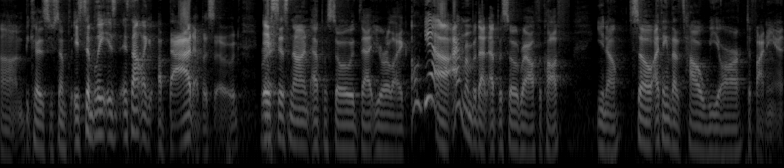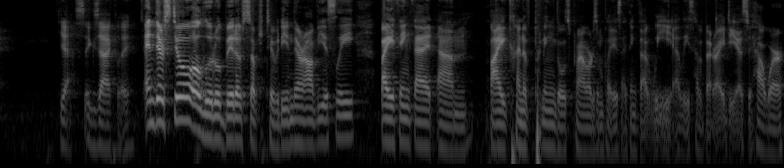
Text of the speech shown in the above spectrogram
um, because you simply it's simply it's, it's not like a bad episode. It's just not an episode that you're like, oh yeah, I remember that episode right off the cuff. You know, so I think that's how we are defining it. Yes, exactly. And there's still a little bit of subjectivity in there, obviously. But I think that um, by kind of putting those parameters in place, I think that we at least have a better idea as to how we're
